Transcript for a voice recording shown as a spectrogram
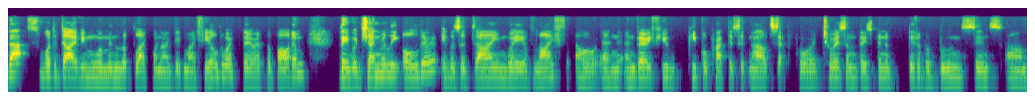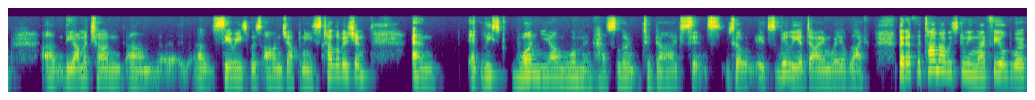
That's what a diving woman looked like when I did my field work there at the bottom. They were generally older. It was a dying way of life, oh, and, and very few people practice it now except for tourism. There's been a bit of a boom since um, um, the Amachan um, uh, uh, series was on Japanese television. And at least one young woman has learned to dive since. So it's really a dying way of life. But at the time I was doing my field work,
